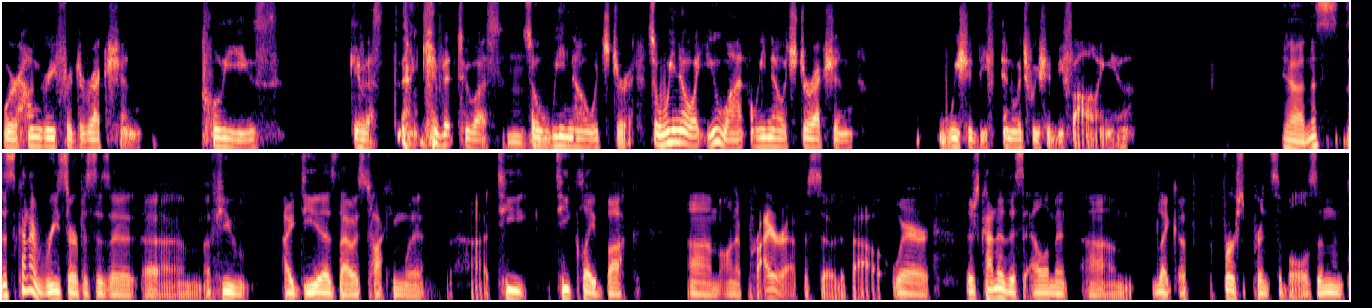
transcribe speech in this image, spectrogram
we're hungry for direction. Please give us give it to us mm-hmm. so we know which direction so we know what you want we know which direction we should be in which we should be following you yeah, and this this kind of resurfaces a um, a few ideas that I was talking with uh, T T Clay Buck um, on a prior episode about where there's kind of this element um, like of first principles, and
